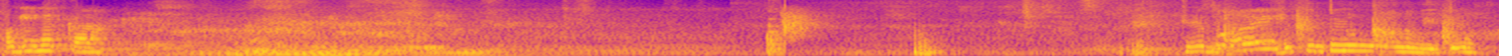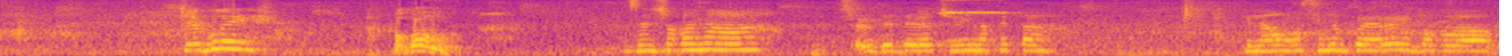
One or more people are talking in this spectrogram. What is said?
Mag-ingat ka. Jeboy! Ba't ganito yung ano dito? Jeboy! Papaw! Pasensya ka na ha. Pero dadiretsuhin na kita. Kailangan kasi ng pera eh. Baka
